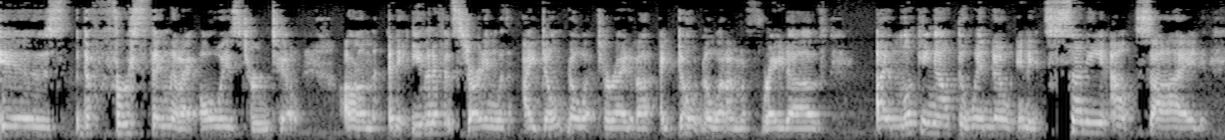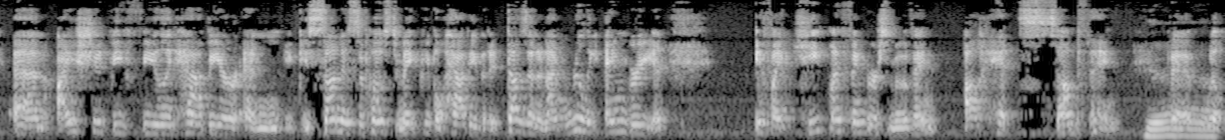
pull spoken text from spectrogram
is the first thing that I always turn to. Um, and even if it's starting with, I don't know what to write about, I don't know what I'm afraid of, I'm looking out the window and it's sunny outside and I should be feeling happier and sun is supposed to make people happy but it doesn't and I'm really angry and if I keep my fingers moving I'll hit something Yeah. that will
